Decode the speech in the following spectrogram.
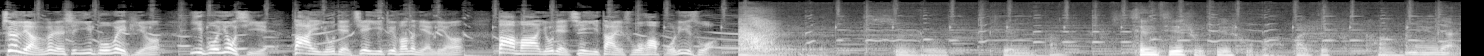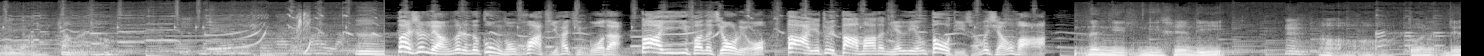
这两个人是一波未平，一波又起。大爷有点介意对方的年龄，大妈有点介意大爷说话不利索。岁数偏大，先接触接触吧，还是看他们有点那个障碍哈。你觉得他说话太慢了？嗯，但是两个人的共同话题还挺多的。大爷一番的交流，大爷对大妈的年龄到底什么想法？那你你是离嗯，哦哦哦多离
